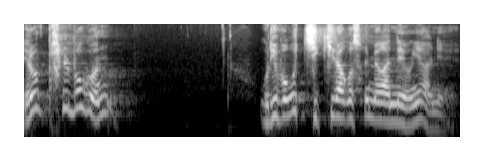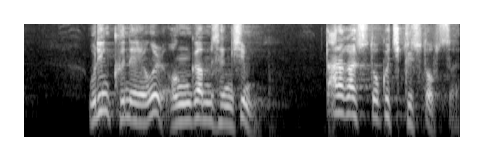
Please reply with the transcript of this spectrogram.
여러분, 팔복은 우리 보고 지키라고 설명한 내용이 아니에요. 우린 그 내용을 언감생심 따라갈 수도 없고 지킬 수도 없어요.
